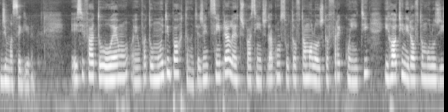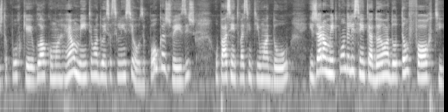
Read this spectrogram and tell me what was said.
de uma cegueira? Esse fator é um, é um fator muito importante. A gente sempre alerta os pacientes da consulta oftalmológica frequente e rotineira oftalmologista, porque o glaucoma realmente é uma doença silenciosa. Poucas vezes o paciente vai sentir uma dor, e geralmente quando ele sente a dor, é uma dor tão forte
